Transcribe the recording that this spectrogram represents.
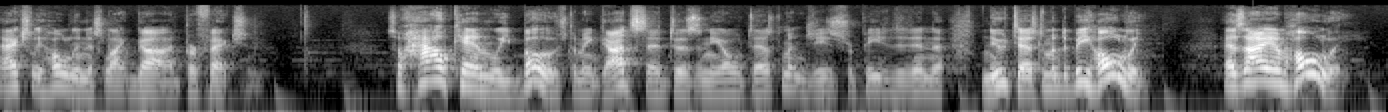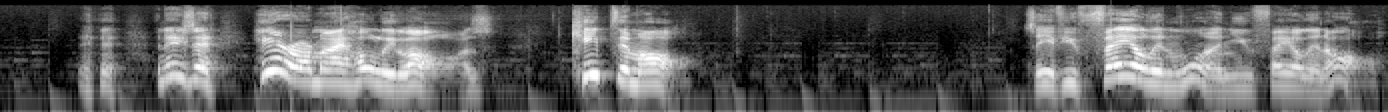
actually, holiness like God, perfection. So, how can we boast? I mean, God said to us in the Old Testament, and Jesus repeated it in the New Testament, to be holy as I am holy. and then he said, Here are my holy laws, keep them all. See, if you fail in one, you fail in all.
